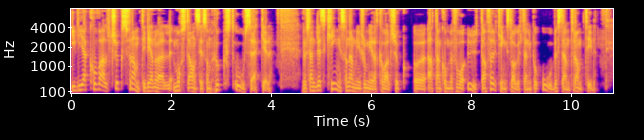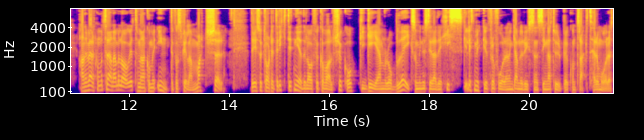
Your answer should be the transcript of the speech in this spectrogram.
Ilja Kowalczyks framtid i NHL måste anses som högst osäker. Los Angeles Kings har nämligen informerat Kowalczyk eh, att han kommer få vara utanför Kings laguppställning på obestämd framtid. Han är välkommen att träna med laget, men han kommer inte få spela matcher. Det är såklart ett riktigt nederlag för Kowalczyk och GM Rob Blake som investerade hiskeligt mycket för att få den gamle ryssens signatur på kontrakt häromåret.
